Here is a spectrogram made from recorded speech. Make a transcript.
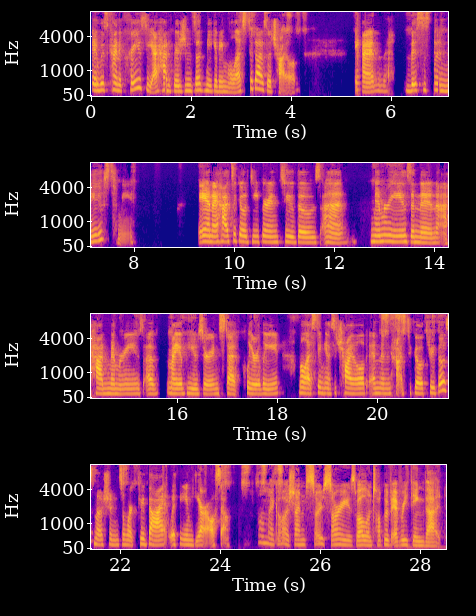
it was kind of crazy. I had visions of me getting molested as a child. And this is kind of news to me. And I had to go deeper into those um, memories and then I had memories of my abuser and stuff clearly molesting me as a child and then had to go through those motions and work through that with EMDR also. Oh my gosh, I'm so sorry as well on top of everything that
